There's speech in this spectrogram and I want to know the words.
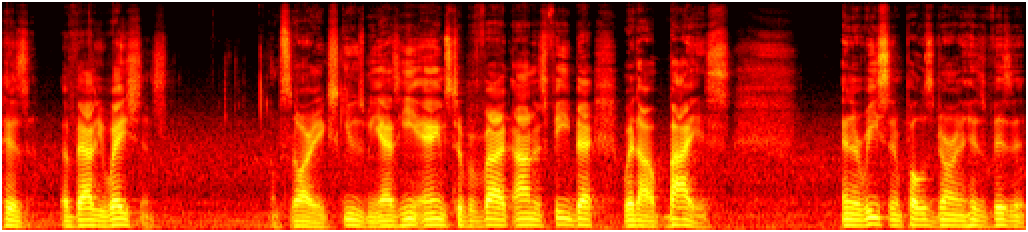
his evaluations. I'm sorry, excuse me, as he aims to provide honest feedback without bias. In a recent post during his visit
